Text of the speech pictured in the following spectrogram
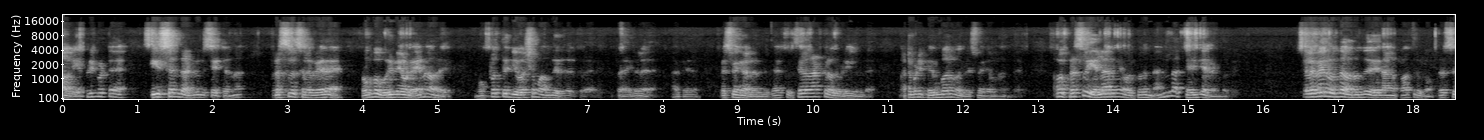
அவர் எப்படிப்பட்ட சீசன்ட் அட்மினிஸ்ட்ரேட்டர்னா பிரஸ்ல சில பேரை ரொம்ப உரிமையோட ஏன்னா அவரு முப்பத்தஞ்சு வருஷமா வந்து இருந்திருக்கிறாரு. இப்ப இதுல அது வெஸ்ட் பெங்கால் இருந்திருக்காரு. சில நாட்கள் அவர் வெளியில் இருந்தார். மற்றபடி பெரும்பாலும் அவர் வெஸ்ட் பெங்கால் தான் இருந்தார். அப்ப பிரஸ்ல எல்லாருமே அவருக்கு வந்து நல்லா தெரிஞ்ச நண்பர்கள். சில பேர் வந்து அவர் வந்து நாங்க பார்த்துருக்கோம் பிரஸ்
